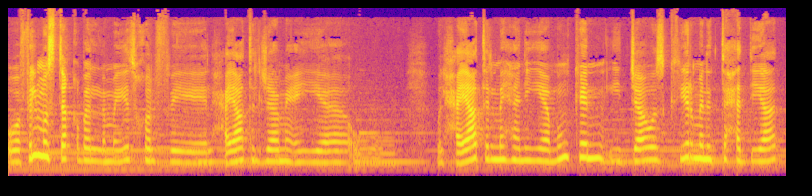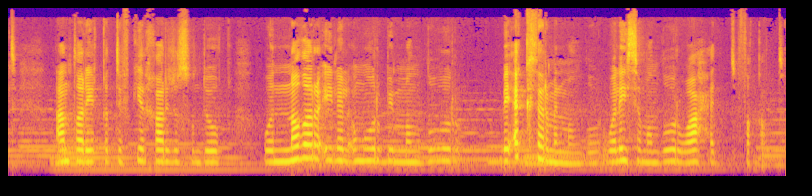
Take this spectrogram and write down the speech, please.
وفي المستقبل لما يدخل في الحياة الجامعية والحياة المهنية ممكن يتجاوز كثير من التحديات عن طريق التفكير خارج الصندوق والنظر إلى الأمور بمنظور بأكثر من منظور وليس منظور واحد فقط.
